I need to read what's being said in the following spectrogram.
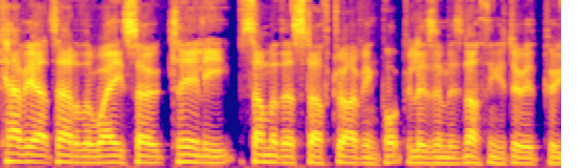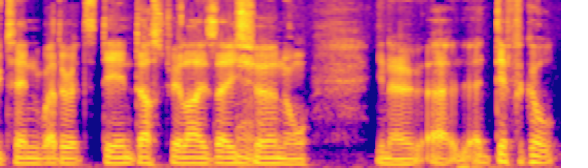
caveats out of the way. So clearly, some of the stuff driving populism is nothing to do with Putin, whether it's deindustrialization mm. or, you know, uh, difficult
